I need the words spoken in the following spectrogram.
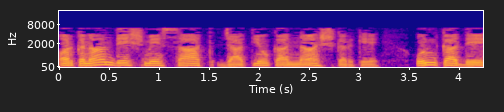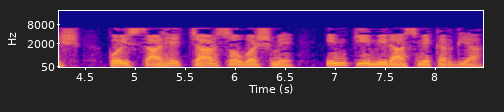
और कनान देश में सात जातियों का नाश करके उनका देश कोई साढ़े चार सौ वर्ष में इनकी मीरास में कर दिया।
